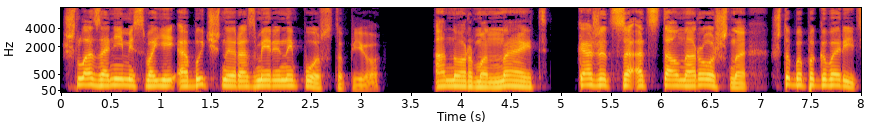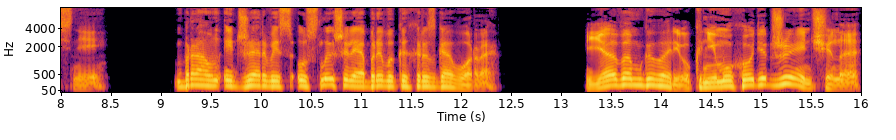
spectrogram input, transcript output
шла за ними своей обычной размеренной поступью. А Норман Найт, кажется, отстал нарочно, чтобы поговорить с ней. Браун и Джервис услышали обрывок их разговора. «Я вам говорю, к нему ходит женщина»,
